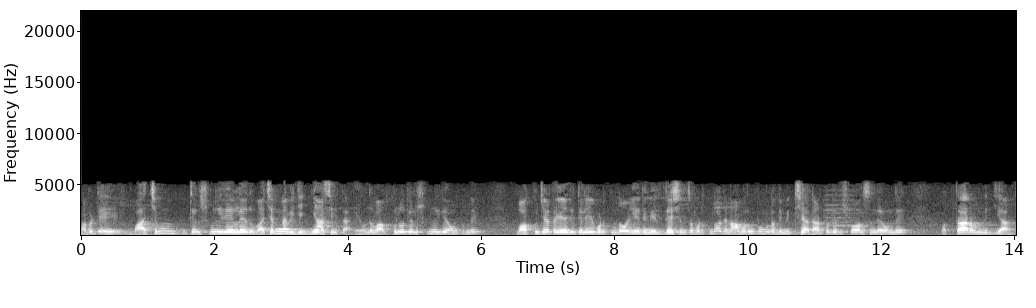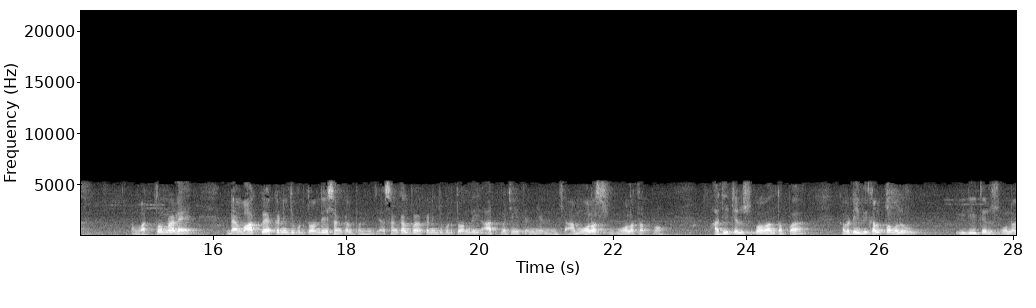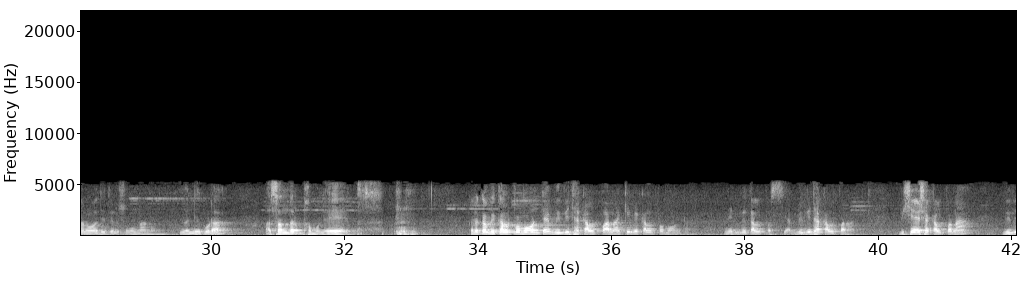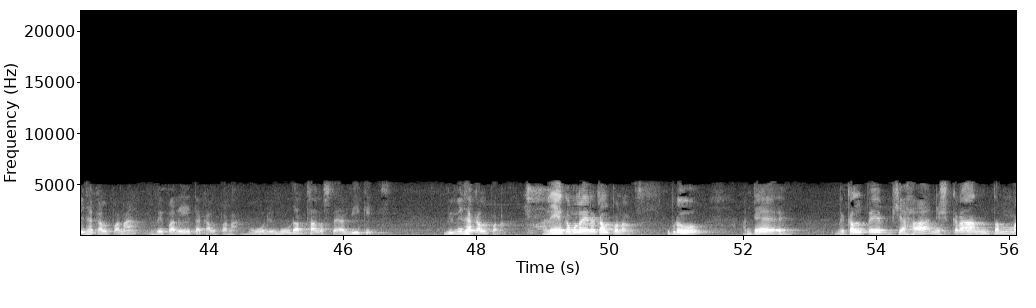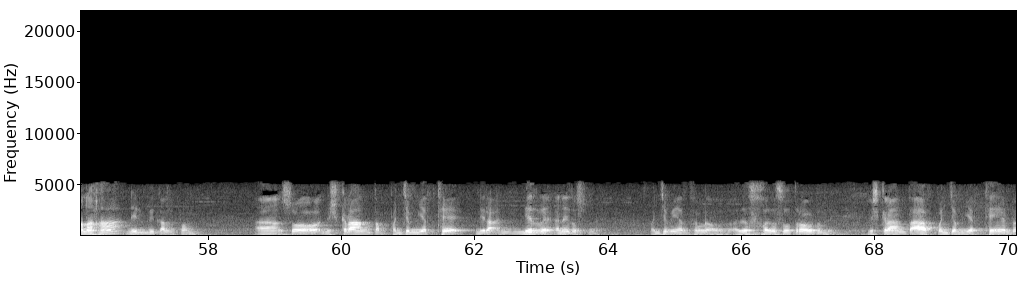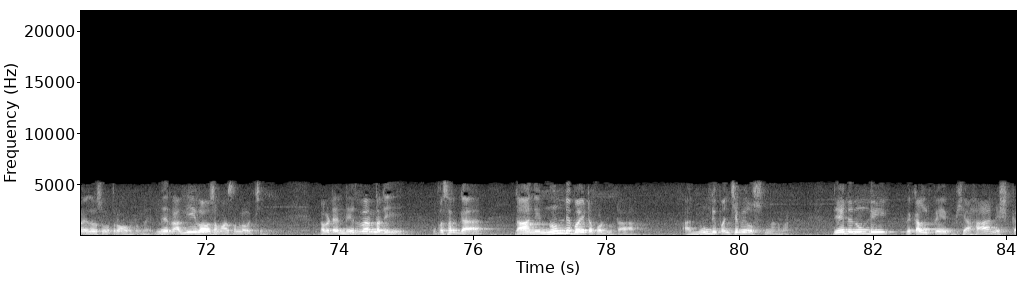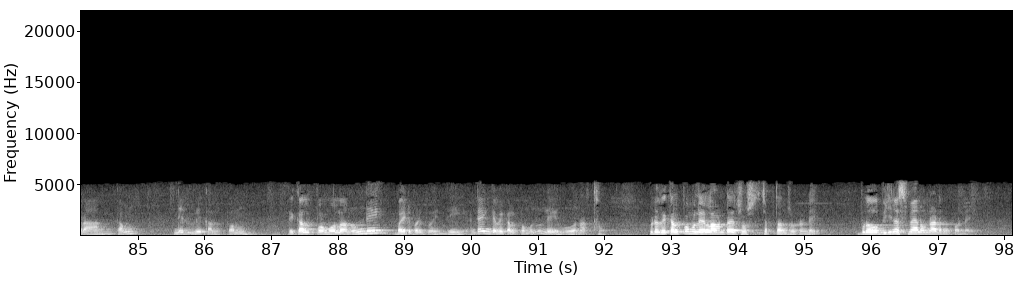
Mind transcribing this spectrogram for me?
కాబట్టి వాచ్యం తెలుసుకునేది ఏం లేదు. వాచన్న విజిజ్ఞాసీత. ఏముంది? వాక్కులో తెలుసుకునేది ఏముంటుంది వాక్కు చేత ఏది తెలియబడుతుందో ఏది నిర్దేశించబడుతుందో అది నామరూపములది. మిథ్య. దాంట్లో తెలుసుకోవాల్సింది ఏముంది వక్తారం విద్య. ఆ వక్త ఉన్నాడే. అంటే ఆ వాక్కు ఎక్కడి నుంచి పుడుతోంది? సంకల్పం నుంచి. ఆ సంకల్పం ఎక్కడి నుంచి పుడుతోంది? ఆత్మ చైతన్యం నుంచి. ఆ మూల మూలతత్వం. అది తెలుసుకోవాలి తప్ప. కాబట్టి ఈ వికల్పములు ఇది తెలుసుకున్నాను అది తెలుసుకున్నాను. ఇవన్నీ కూడా అసందర్భములే. కనుక వికల్పము అంటే వివిధ కల్పనకి వికల్పము అంటారు. నిర్వికల్పస్య వివిధ కల్పన. విశేష కల్పన వివిధ కల్పన విపరీత కల్పన. మూడు మూడు అర్థాలు వస్తాయి ఆ వీకి. వివిధ కల్పన. అనేకములైన కల్పనలు. ఇప్పుడు అంటే వికల్పేభ్య నిష్క్రాంతం మనః నిర్వికల్పం. సో నిష్క్రాంతం పంచమ్యర్థే నిరా నిర్ అనేది వస్తుంది. పంచమీ అర్థంలో అదో అదో సూత్రం ఒకటి ఉంది. నిష్క్రాంత పంచమ్యర్థే అంటూ ఏదో సూత్రం ఒకటి ఉంది. నిర్ అవ్యభావ సమాసంలో వచ్చింది. కాబట్టి నిర్ అన్నది ఉపసర్గ దాని నుండి బయటపడుట ఆ నుండి పంచమే వస్తుందన్నమాట. దేని నుండి? వికల్పేభ్య నిష్క్రాంతం నిర్వికల్పం. వికల్పముల నుండి బయటపడిపోయింది. అంటే ఇంకా వికల్పములు లేవు అని అర్థం. ఇప్పుడు వికల్పములు ఎలా ఉంటాయో చూస్తే చెప్తాను చూడండి. ఇప్పుడు బిజినెస్ మ్యాన్ ఉన్నాడు అనుకోండి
